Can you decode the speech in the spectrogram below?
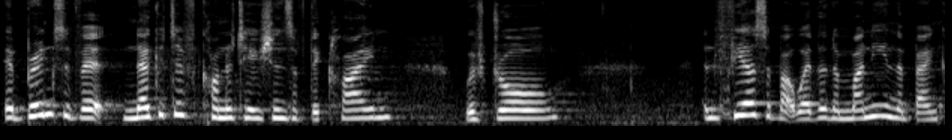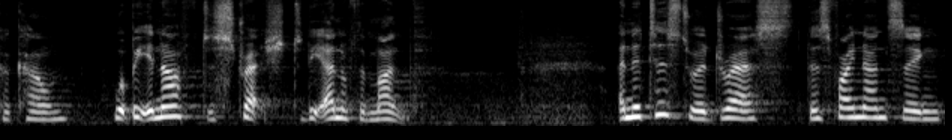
it brings with it negative connotations of decline, withdrawal, and fears about whether the money in the bank account would be enough to stretch to the end of the month and it is to address this financing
